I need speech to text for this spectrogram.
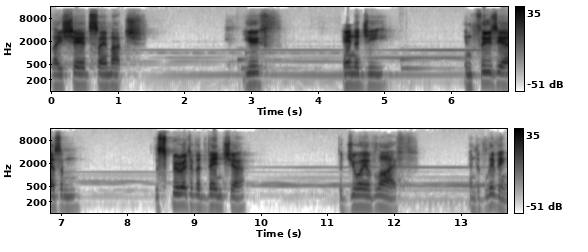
They shared so much youth, energy, enthusiasm, the spirit of adventure, the joy of life and of living.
